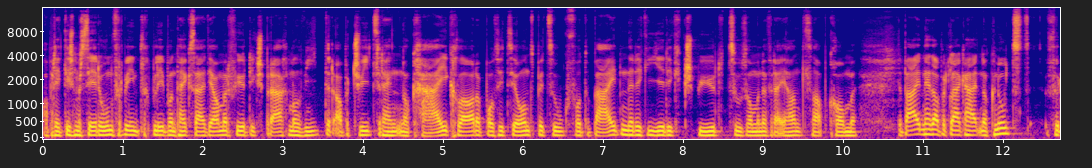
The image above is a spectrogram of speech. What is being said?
Aber dort ist man sehr unverbindlich geblieben und hat gesagt, ja, wir führen die Gespräche mal weiter. Aber die Schweizer haben noch keinen klaren Positionsbezug von den beiden Regierungen gespürt zu so einem Freihandelsabkommen. Der beiden hat aber die Gelegenheit noch genutzt, für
